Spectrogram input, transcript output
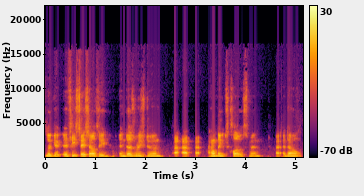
Look, if he stays healthy and does what he's doing, I, I, I don't think it's close, man. I don't.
